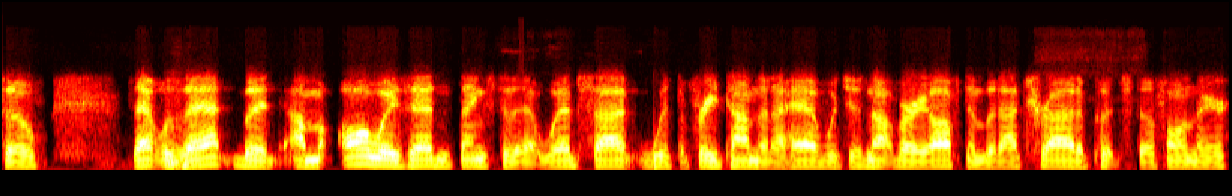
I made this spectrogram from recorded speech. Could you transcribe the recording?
So that was mm-hmm. that. But I'm always adding things to that website with the free time that I have, which is not very often, but I try to put stuff on there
